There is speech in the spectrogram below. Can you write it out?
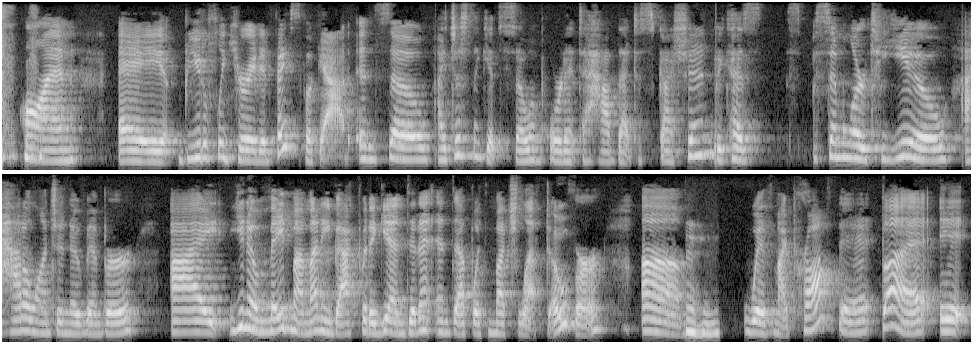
on a beautifully curated Facebook ad. And so I just think it's so important to have that discussion because similar to you, I had a launch in November. I, you know, made my money back, but again, didn't end up with much left over um, mm-hmm. with my profit. But it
